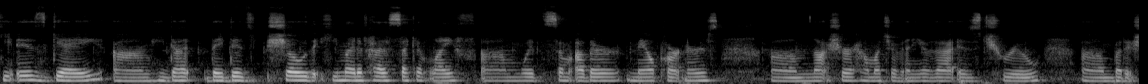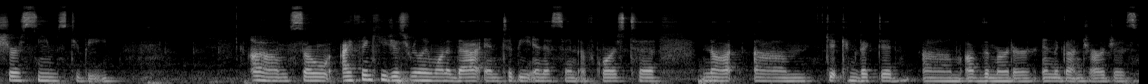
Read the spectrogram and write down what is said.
he is gay. Um, he did, they did show that he might have had a second life um, with some other male partners. Um, not sure how much of any of that is true, um, but it sure seems to be. Um, so I think he just really wanted that and to be innocent, of course, to not um, get convicted of the murder and the gun charges.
